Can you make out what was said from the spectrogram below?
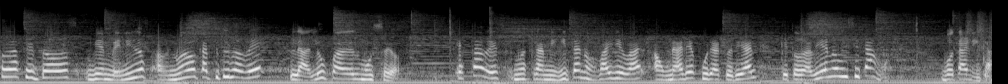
todas y todos, bienvenidos a un nuevo capítulo de La Lupa del Museo. Esta vez nuestra amiguita nos va a llevar a un área curatorial que todavía no visitamos, botánica.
